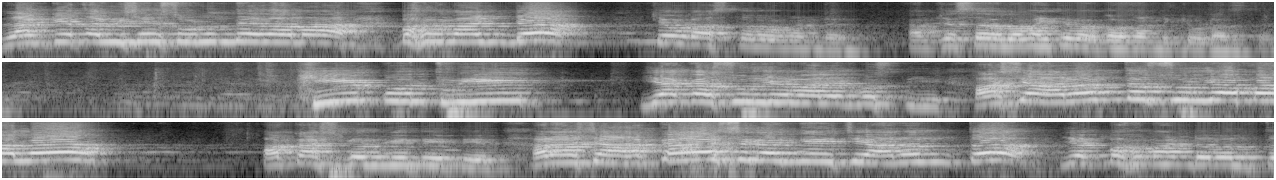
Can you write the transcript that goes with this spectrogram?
लंकेचा विषय सोडून दे बाबा. ब्रह्मांड केवढं असतं ब्रह्मांड? आमच्या सहला माहिती बघा ब्रह्मांड केवढं असतं. ही पृथ्वी एका सूर्यमालेत बसती. अशा अनंत सूर्यमाला आकाश गंगेत येते. आणि अशा आकाश गंगेचे अनंत एक ब्रह्मांड बनत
